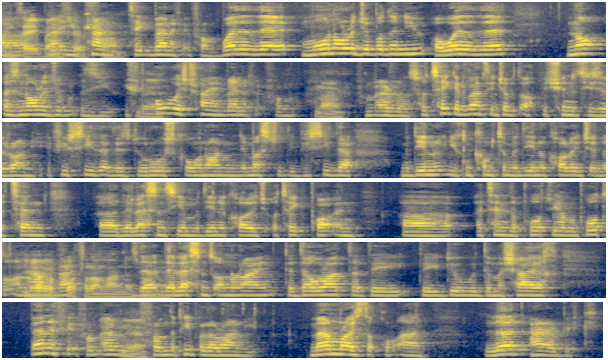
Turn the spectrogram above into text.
can uh, take that you can take benefit from. Whether they're more knowledgeable than you or whether they're not as knowledgeable as you. You should yeah. always try and benefit from no. from everyone. So take advantage of the opportunities around you. If you see that there's du'rus going on in the masjid, if you see that Medina, you can come to Medina College and attend uh, the lessons here at Medina College or take part in uh, attend the portal. You have a portal online, yeah, a portal right? online as the, well, the lessons online, the dawrat that they, they do with the mashayikh. Benefit from everyone, yeah. from the people around you. Memorize the Quran, learn Arabic,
